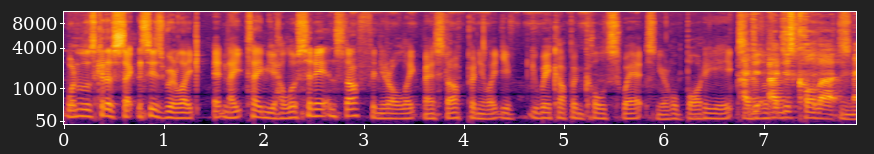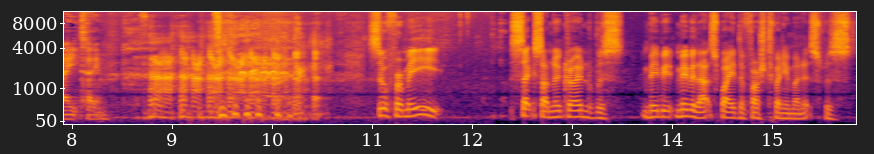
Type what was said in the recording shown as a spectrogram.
One of those kind of sicknesses where, like, at night time you hallucinate and stuff, and you're all like messed up, and you're like you you wake up in cold sweats and your whole body aches. I, ju- I just call that nighttime. So for me, Six Underground was maybe maybe that's why the first twenty minutes was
